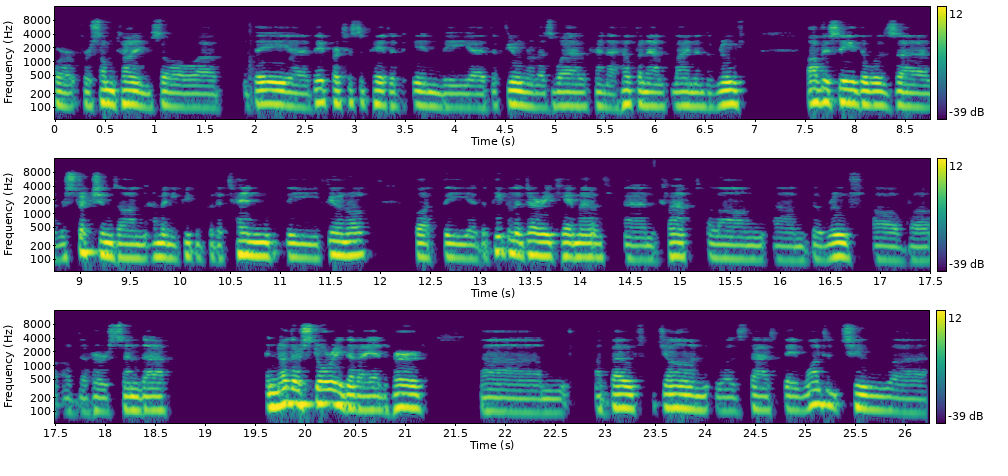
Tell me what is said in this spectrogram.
for for some time. So uh, they uh, they participated in the uh, the funeral as well, kind of helping out, lining the route. Obviously, there was restrictions on how many people could attend the funeral, but the uh, the people of Derry came out and clapped along um, the route of uh, of the hearse. And uh, another story that I had heard um, about John was that they wanted to uh,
